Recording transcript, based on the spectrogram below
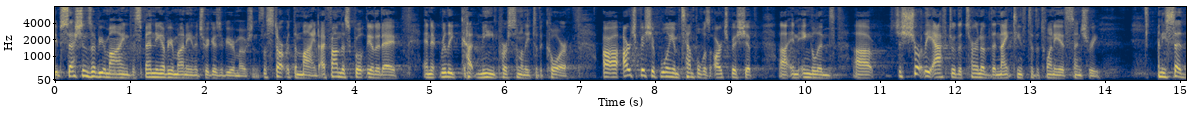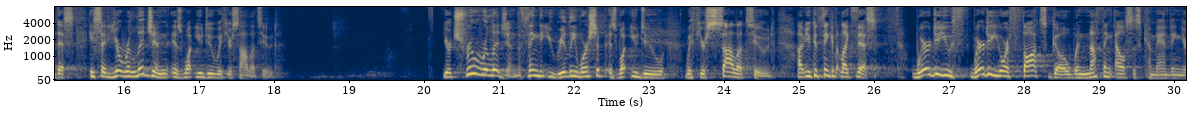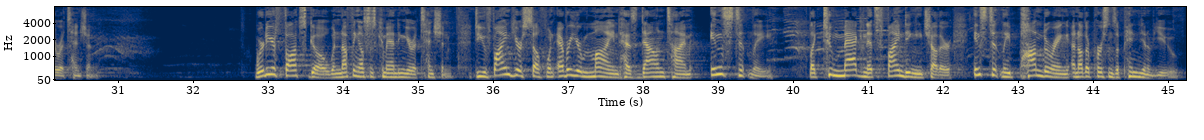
The obsessions of your mind, the spending of your money, and the triggers of your emotions. Let's start with the mind. I found this quote the other day, and it really cut me personally to the core. Uh, Archbishop William Temple was Archbishop uh, in England uh, just shortly after the turn of the 19th to the 20th century. And he said this He said, Your religion is what you do with your solitude. Your true religion, the thing that you really worship, is what you do with your solitude. Uh, you could think of it like this where do, you, where do your thoughts go when nothing else is commanding your attention? Where do your thoughts go when nothing else is commanding your attention? Do you find yourself, whenever your mind has downtime, instantly, like two magnets finding each other, instantly pondering another person's opinion of you,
